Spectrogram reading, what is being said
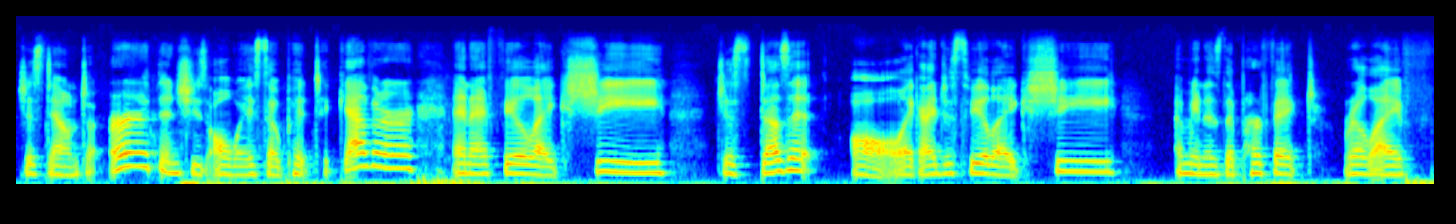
just down to earth and she's always so put together. And I feel like she just does it all. Like, I just feel like she, I mean, is the perfect real life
